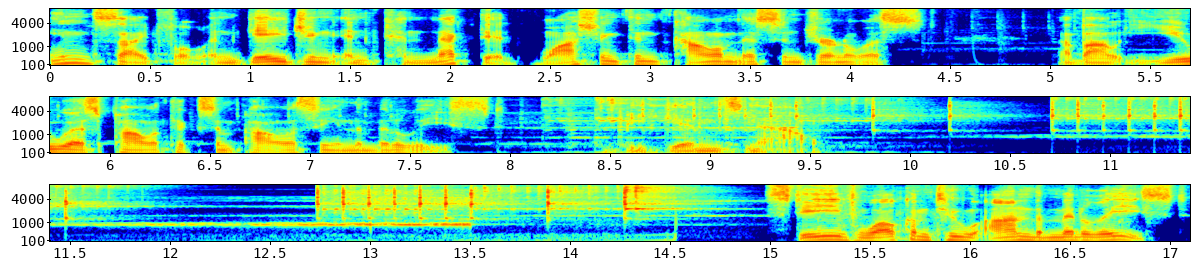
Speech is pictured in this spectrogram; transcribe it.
insightful, engaging, and connected Washington columnists and journalists about U.S. politics and policy in the Middle East begins now. Steve, welcome to On the Middle East.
